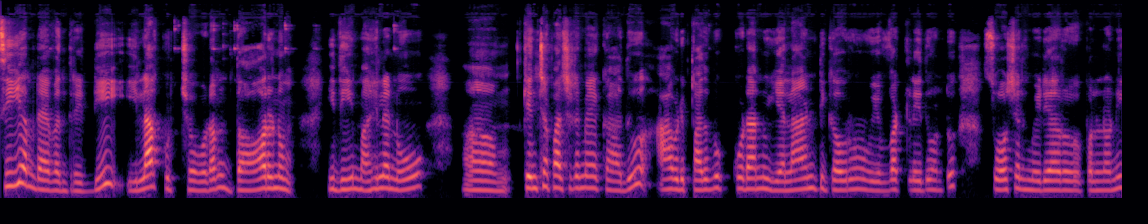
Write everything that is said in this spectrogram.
సీఎం రేవంత్ రెడ్డి ఇలా కూర్చోవడం దారుణం. ఇది మహిళను కించపరచడమే కాదు ఆవిడ పదవుకు కూడాను ఎలాంటి గౌరవం ఇవ్వట్లేదు అంటూ సోషల్ మీడియా రూపంలోని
